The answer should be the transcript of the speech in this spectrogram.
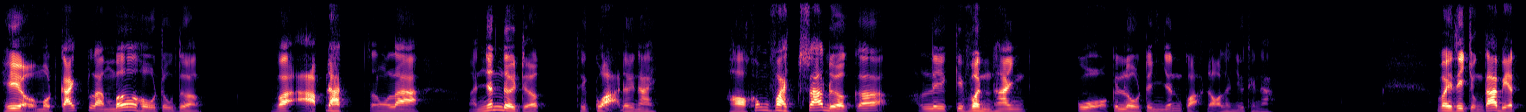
Hiểu một cách là mơ hồ trừu tượng và áp đặt rằng là nhân đời trước thì quả đời này, họ không vạch ra được cái vận hành của cái lộ trình nhân quả đó là như thế nào. Vậy thì chúng ta biết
